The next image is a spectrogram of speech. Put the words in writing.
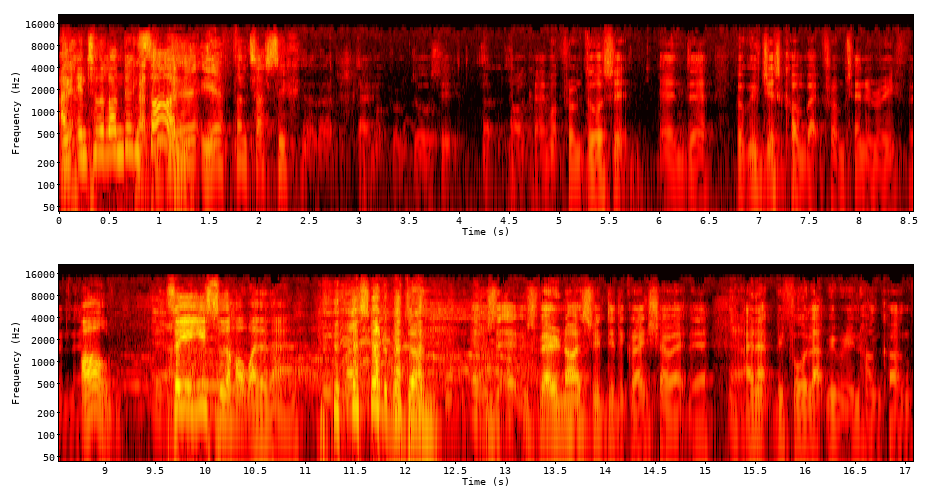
and Yeah. into the London glad sun. here. Yeah, fantastic. And I just came up from Dorset. I came up from Dorset, and uh, but we've just come back from Tenerife, and uh, Oh, so you're used to the hot weather then? Well, it's got to be done. it was it was very nice. We did a great show out there, Yeah. and that, before that we were in Hong Kong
